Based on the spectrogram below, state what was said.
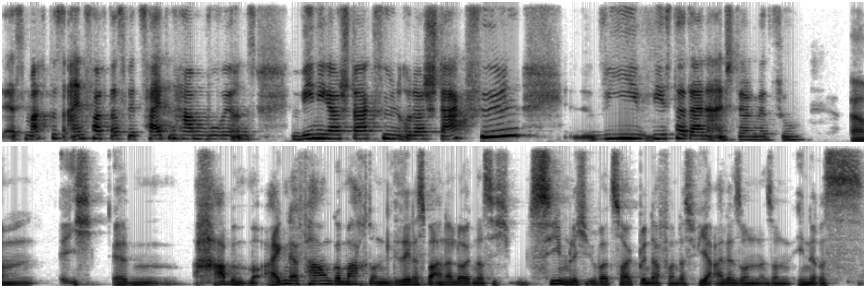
es macht es einfach, dass wir Zeiten haben, wo wir uns weniger stark fühlen oder stark fühlen. Wie, wie ist da deine Einstellung dazu? Ähm, ich ähm, habe eigene Erfahrungen gemacht und sehe das bei anderen Leuten, dass ich ziemlich überzeugt bin davon, dass wir alle so ein, so ein inneres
